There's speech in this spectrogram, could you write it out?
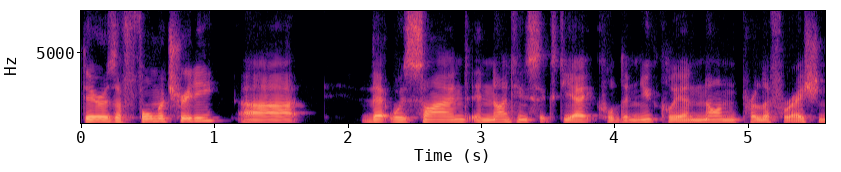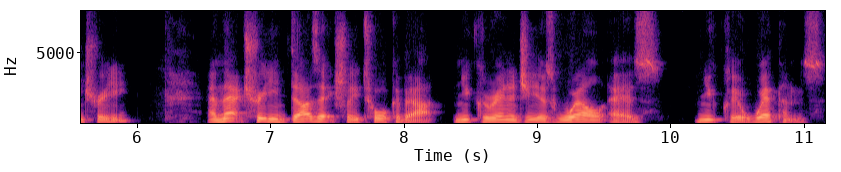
there is a former treaty uh, that was signed in 1968 called the Nuclear Non-Proliferation Treaty. And that treaty does actually talk about nuclear energy as well as nuclear weapons.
